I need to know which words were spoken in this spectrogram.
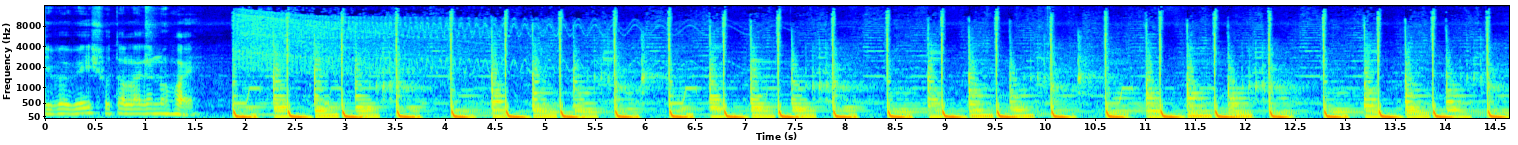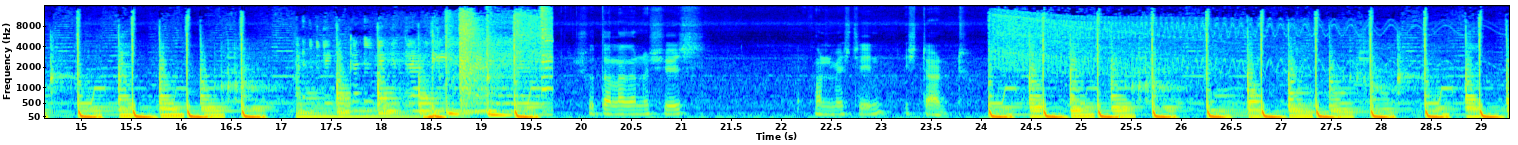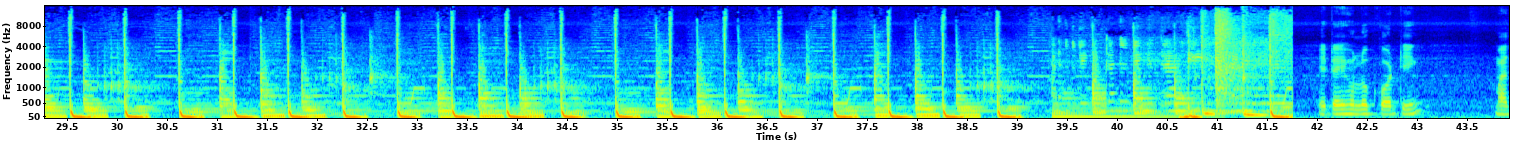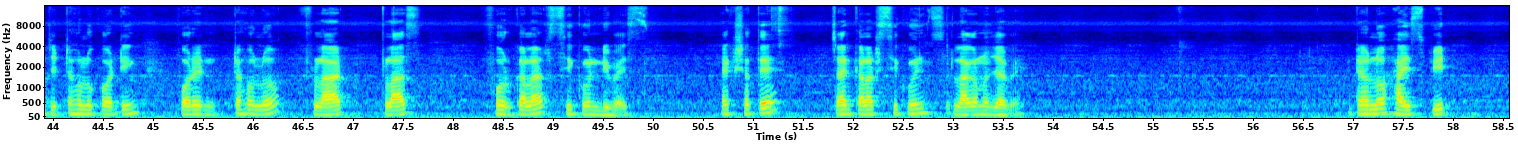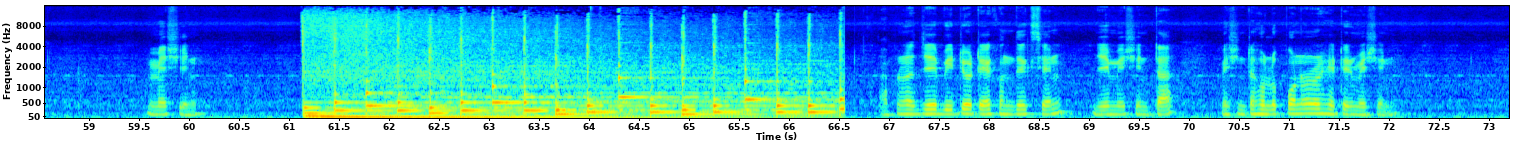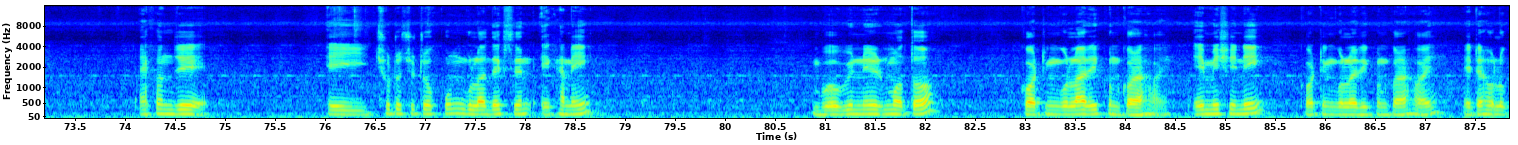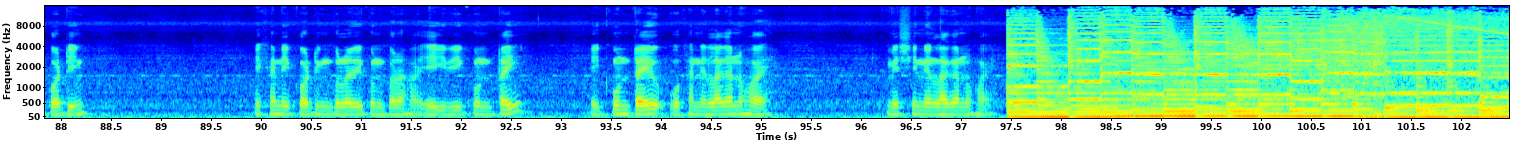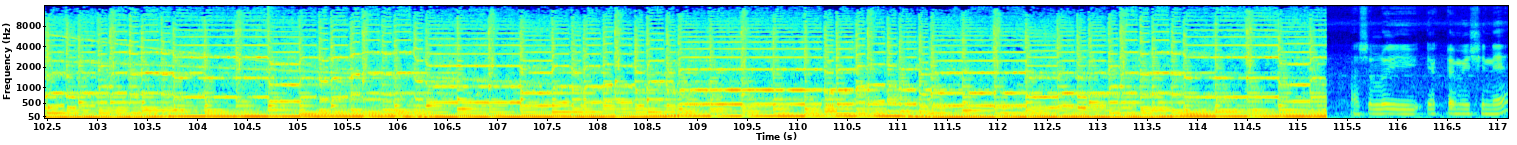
এইভাবেই সোতা লাগানো হয়। সুতা লাগানো শেষ। এখন মেশিন স্টার্ট এটাই হলো কটিং মাঝেরটা হলো কটিং পরেরটা হলো flat plus four colour sequence device একসাথে চার কালার সিকুয়েন্স লাগানো যাবে। এটা হলো হাই স্পিড মেশিন। আপনারা যে ভিডিওটা এখন দেখছেন, যে মেশিনটা মেশিনটা হলো পনেরো হেটের মেশিন। এখন যে এই ছোট ছোট কোনগুলা দেখছেন, এখানেই ববিনের মতো কটিংগুলা রিকুন করা হয়। এই মেশিনেই কটিংগুলা রিকুন করা হয়। এটা হলো কটিং এখানে কটিংগুলা রিকুন করা হয়। এই রিকুনটাই এই কোনটাই ওখানে লাগানো হয়। মেশিনে লাগানো হয়। একটা মেশিনে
